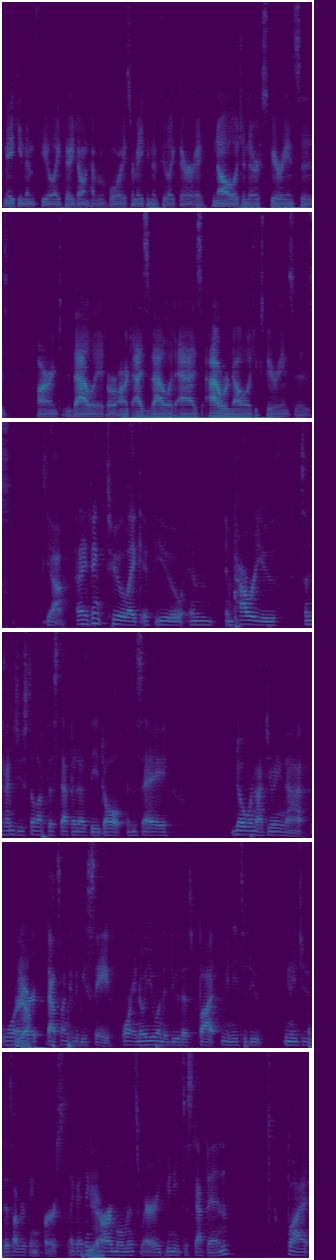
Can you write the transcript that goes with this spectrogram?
making them feel like they don't have a voice or making them feel like their knowledge and their experiences aren't valid or aren't as valid as our knowledge experiences? Yeah. And I think too, like if you em- empower youth, sometimes you still have to step in as the adult and say, no, we're not doing that, or yeah. that's not going to be safe, or I know you want to do this, but we need to do we need to do this other thing first. Like I think yeah. there are moments where you need to step in, but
